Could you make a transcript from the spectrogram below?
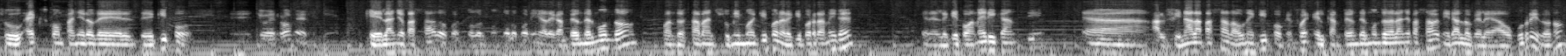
su ex compañero de, equipo, eh, Joey Roberts, que el año pasado pues todo el mundo lo ponía de campeón del mundo, cuando estaba en su mismo equipo, en el equipo Ramírez, en el equipo American Team, eh, al final ha pasado a un equipo que fue el campeón del mundo del año pasado y mirad lo que le ha ocurrido, ¿no?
